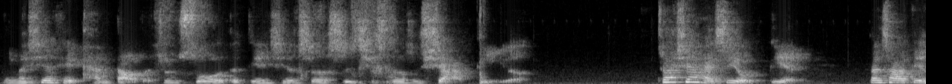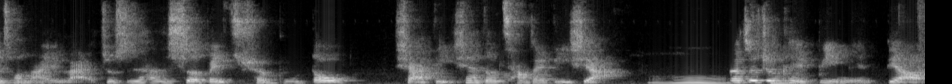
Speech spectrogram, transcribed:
你们现在可以看到的，就是所有的电线设施其实都是下地了，就它现在还是有电，但是它电从哪里来？就是它的设备全部都下地，现在都藏在地下。哦，那这就可以避免掉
